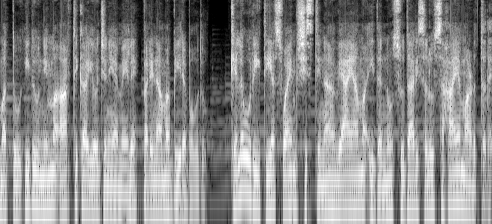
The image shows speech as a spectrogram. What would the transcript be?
ಮತ್ತು ಇದು ನಿಮ್ಮ ಆರ್ಥಿಕ ಯೋಜನೆಯ ಮೇಲೆ ಪರಿಣಾಮ ಬೀರಬಹುದು. ಕೆಲವು ರೀತಿಯ ಸ್ವಯಂ ಶಿಸ್ತಿನ ವ್ಯಾಯಾಮ ಇದನ್ನು ಸುಧಾರಿಸಲು ಸಹಾಯ ಮಾಡುತ್ತದೆ.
